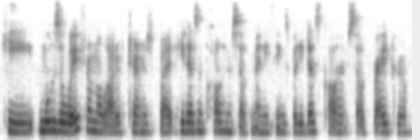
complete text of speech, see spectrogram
he moves away from a lot of terms, but he doesn't call himself many things, but he does call himself bridegroom.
